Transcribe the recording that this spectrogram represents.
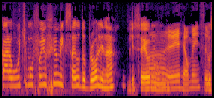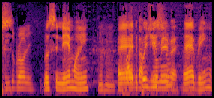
cara, o último foi o filme que saiu do Broly, né? Que saiu Ah, no, é, realmente, saiu o no- filme do Broly. no cinema aí. Uhum. É, Baita depois filme, disso, hein, véi? é bem,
